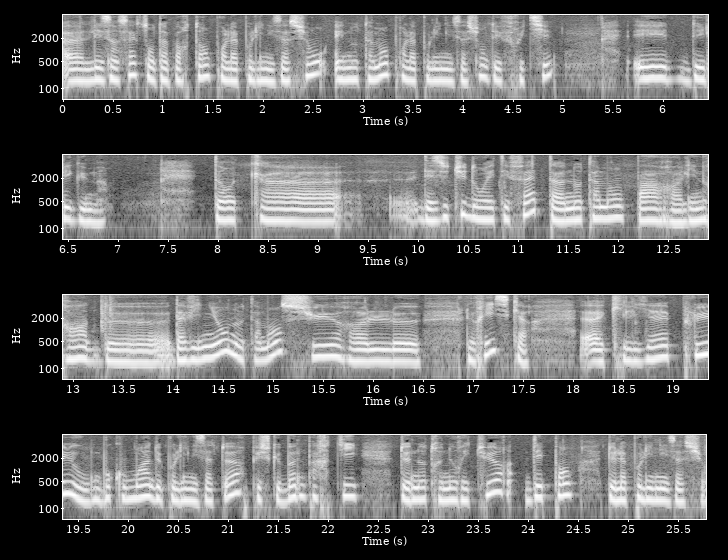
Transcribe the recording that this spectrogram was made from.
euh, les insectes sont importants pour la pollinisation et notamment pour la pollinisation des fruitiers et des légumes. Donc, euh, des études ont été faites, notamment par l'INRA d'Avignon, notamment sur le risque euh, qu'il y ait plus ou beaucoup moins de pollinisateurs, puisque bonne partie de notre nourriture dépend de la pollinisation.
